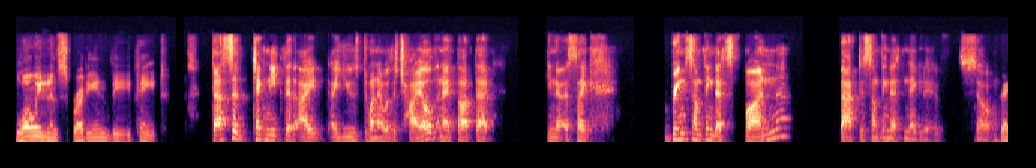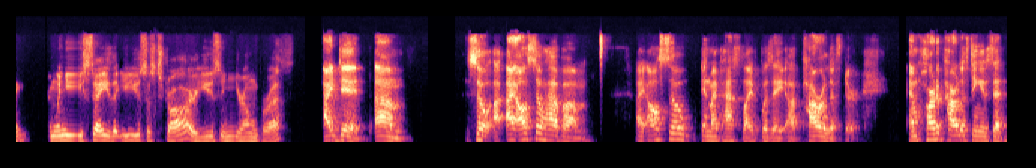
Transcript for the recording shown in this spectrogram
blowing and spreading the paint? That's a technique that I, I used when I was a child. And I thought that, you know, it's like bring something that's fun back to something that's negative. So, okay. And when you say that you use a straw, are you using your own breath? I did. Um, so I, I also have um I also in my past life was a, a power lifter. And part of powerlifting is that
